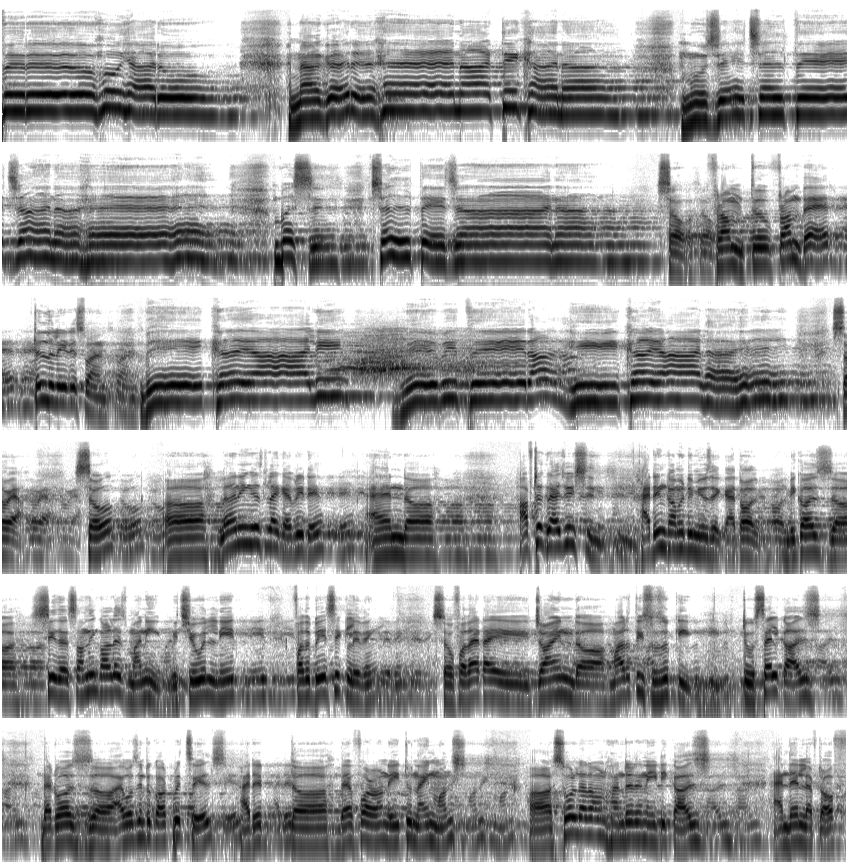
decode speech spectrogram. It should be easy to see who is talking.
Speaker 1: फिर हूँ यारो नगर है। ना ठिकाना मुझे चलते जाना है बस चलते जाना So from to from there till the latest one बेख्याली में भी तेरा ही ख्याल आए So yeah, so uh, learning is like every day, and uh, after graduation, I didn't come into music at all because uh, see, there's something called as money, which you will need for the basic living. So for that, I joined uh, Maruti Suzuki to sell cars. That was uh, I was into corporate sales. I did uh, there for around eight to nine months. Uh, sold around 180 cars, and then left off.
